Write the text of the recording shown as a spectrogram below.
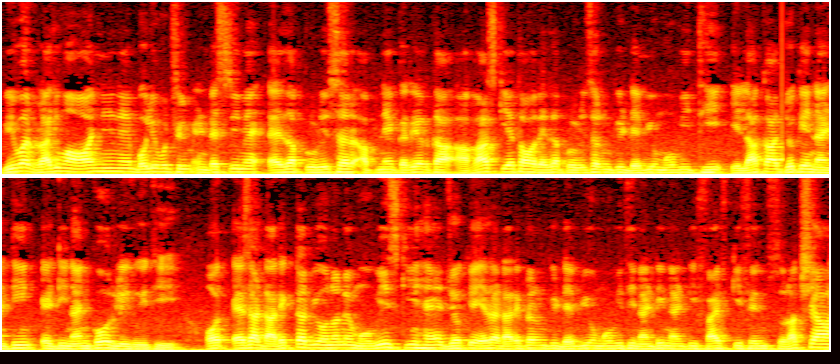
व्यूवर राजू मावानी ने बॉलीवुड फ़िल्म इंडस्ट्री में एज अ प्रोड्यूसर अपने करियर का आगाज़ किया था और एज अ प्रोड्यूसर उनकी डेब्यू मूवी थी इलाका, जो कि 1989 को रिलीज़ हुई थी। और एज अ डायरेक्टर भी उन्होंने मूवीज़ की हैं, जो कि एज अ डायरेक्टर उनकी डेब्यू मूवी थी 1995 की फ़िल्म सुरक्षा।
